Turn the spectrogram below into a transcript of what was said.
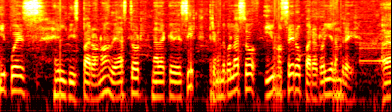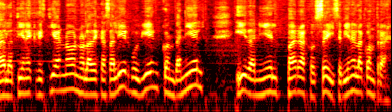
y pues el disparo, ¿no? De Astor, nada que decir. Tremendo golazo y 1-0 para Royal André. Ahora la tiene Cristiano, no la deja salir, muy bien con Daniel. Y Daniel para José y se viene la contra.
